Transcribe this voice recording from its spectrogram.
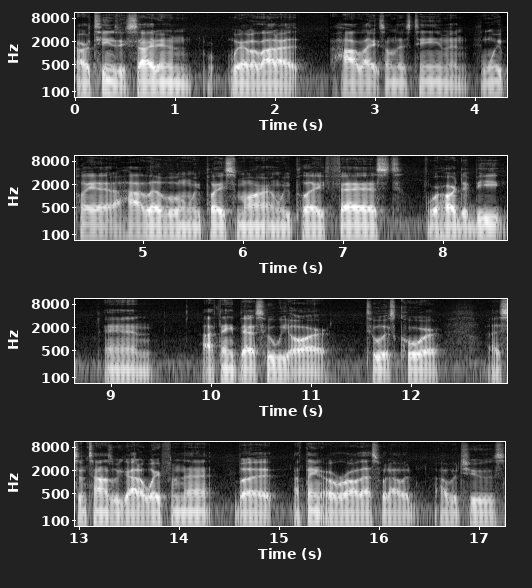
Our team's exciting. We have a lot of highlights on this team and when we play at a high level and we play smart and we play fast, we're hard to beat and I think that's who we are to its core. Uh, sometimes we got away from that, but I think overall that's what I would I would choose.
